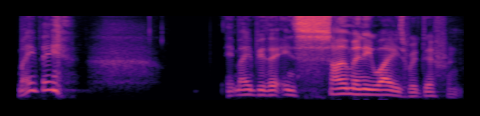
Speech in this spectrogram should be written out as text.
Maybe. It may be that in so many ways we're different.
